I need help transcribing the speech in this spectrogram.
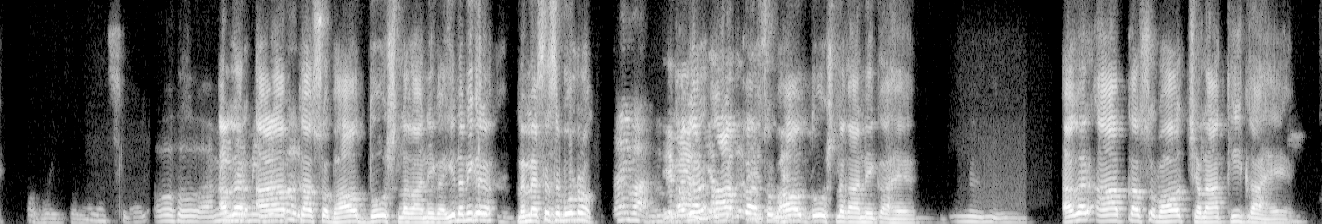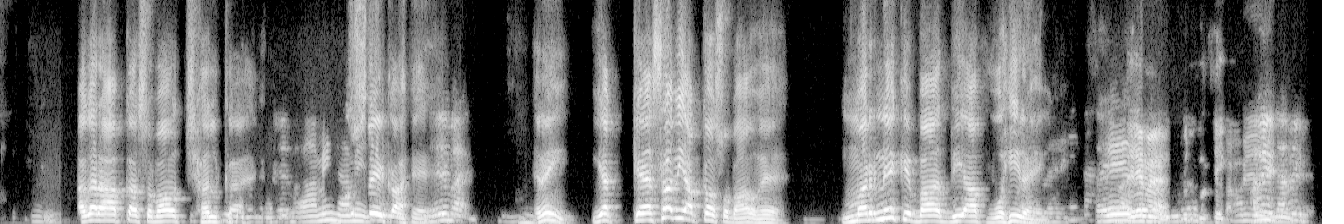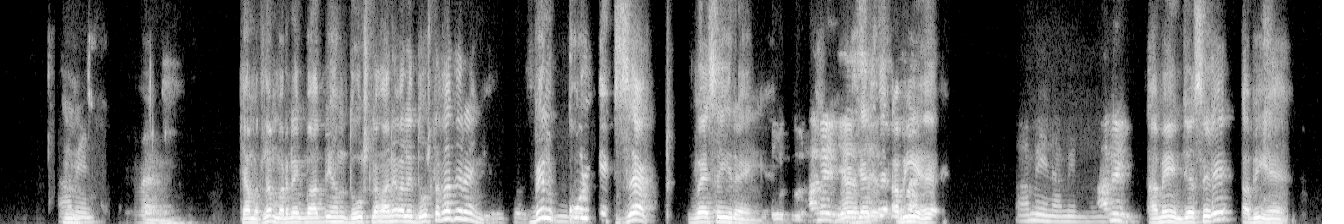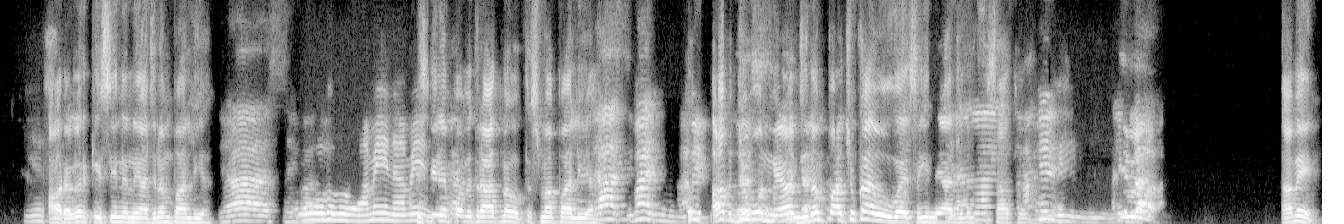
अगर आपका स्वभाव दोष लगाने का ये नबी का मैं मैसेज से बोल रहा हूँ. अगर आपका स्वभाव दोष लगाने का है हम्म, अगर आपका स्वभाव चलाकी का है अगर आपका स्वभाव छल का है आमीन आमीन। गुस्से का है नहीं या कैसा भी आपका स्वभाव है मरने के बाद भी आप वही रहेंगे। Amen. बिल्कुल ठीक। आमीन आमीन आमीन क्या मतलब? मरने के बाद भी हम दोष लगाने वाले दोष लगाते रहेंगे? बिल्कुल एग्जैक्ट वैसे ही रहेंगे। जैसे अभी है। आमीन आमीन आमीन आमीन जैसे अभी हैं। यस और अगर किसी ने नया जन्म पा लिया। यस सही आमीन आमीन किसी ने पवित्र आत्मा को तस्मा पा लिया। यस आमीन आमीन अब जो वो नया जन्म पा चुका है वो वैसे ही नया जन्म के साथ होगा। आमीन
